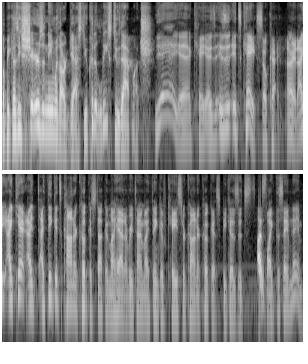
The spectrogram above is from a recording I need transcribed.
but because he shares a name with our guest. You could at least do that much. Yeah, yeah. Case is, is it? It's Case. Okay, all right. I, I can't. I, I think it's Connor Cook is stuck in my head every time I think of Case or Connor Cookus because it's it's like the same name.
